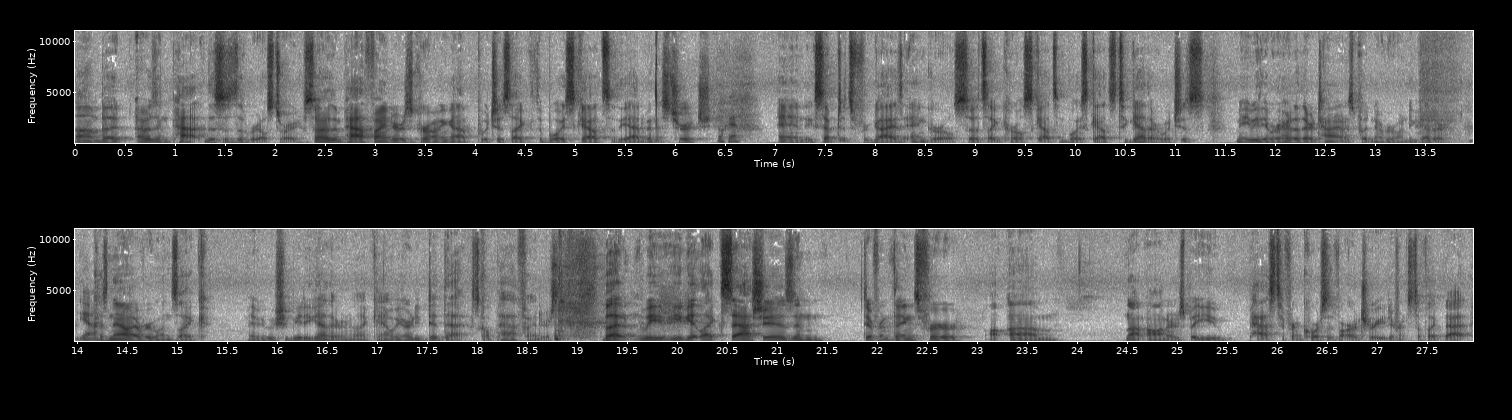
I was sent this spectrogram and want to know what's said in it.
Um, but I was in Path. This is the real story. So I was in Pathfinders growing up, which is like the Boy Scouts of the Adventist Church. Okay. And except it's for guys and girls, so it's like Girl Scouts and Boy Scouts together, which is maybe they were ahead of their times putting everyone together. Yeah. Because now everyone's like, maybe we should be together, and we're like, yeah, we already did that. It's called Pathfinders. but we you get like sashes and different things for um, not honors, but you pass different courses of archery, different stuff like that.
